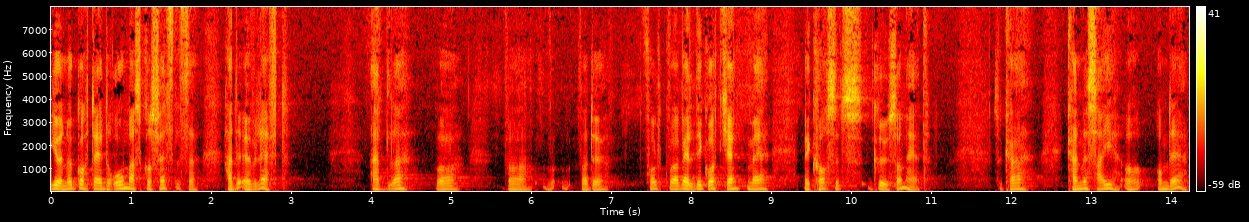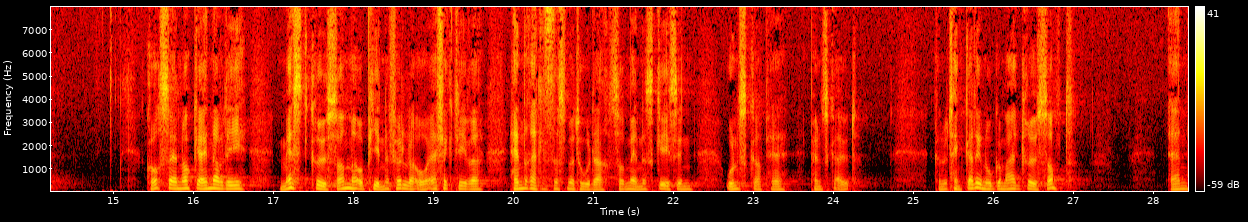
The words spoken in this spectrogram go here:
gjennomgått en romersk korsfestelse, hadde overlevd. Alle var, var, var døde. Folk var veldig godt kjent med, med korsets grusomhet. Så hva kan vi si om det? Korset er nok en av de mest grusomme og pinefulle og effektive henrettelsesmetoder som mennesket i sin ondskap har pønska ut. Kan du tenke deg noe mer grusomt enn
